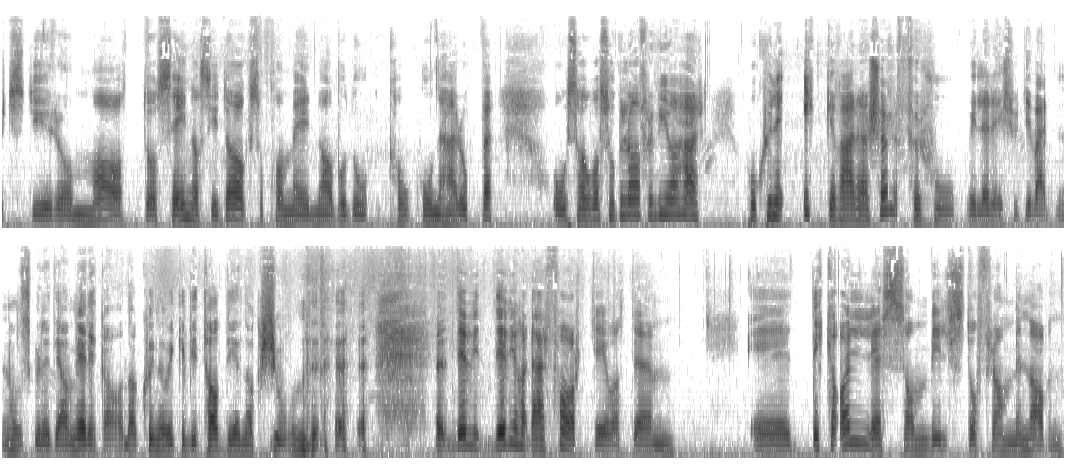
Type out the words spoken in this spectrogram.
utstyr og mat. Og senest i dag så kom ei nabokone her oppe og hun sa hun var så glad for vi var her. Hun kunne ikke være her sjøl, for hun ville reise ut i verden. Hun skulle til Amerika, og da kunne hun ikke bli tatt i en aksjon. det, vi, det, vi, har erfart, er at eh, det er ikke alle som vil stå fram med navn.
